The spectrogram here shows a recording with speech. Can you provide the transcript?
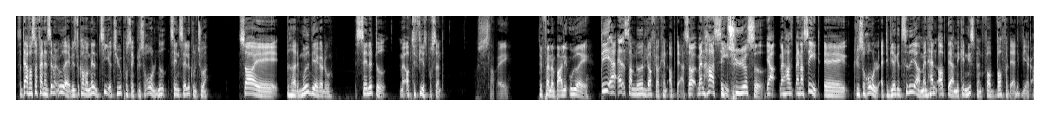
Så derfor så fandt han simpelthen ud af, at hvis du kommer mellem 10 og 20 procent glycerol ned til en cellekultur, så øh, hvad hedder det, modvirker du celledød med op til 80 procent. Slap af. Det fandt han bare lige ud af. Det er alt sammen noget, Lovelock han opdager. Så man har I set, tyresæd. ja, man har, man har set øh, glycerol, at det virkede tidligere, men han opdager mekanismen for, hvorfor det er, det virker.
